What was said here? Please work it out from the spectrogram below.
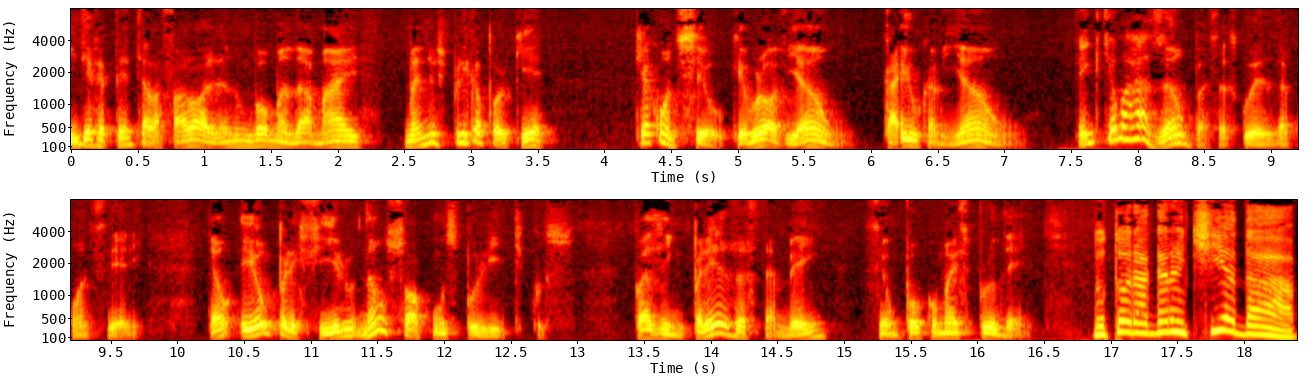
E de repente ela fala: olha, não vou mandar mais, mas não explica por quê. O que aconteceu? Quebrou o avião? Caiu o caminhão? Tem que ter uma razão para essas coisas acontecerem. Então eu prefiro, não só com os políticos, com as empresas também, ser um pouco mais prudente. Doutor, a garantia da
